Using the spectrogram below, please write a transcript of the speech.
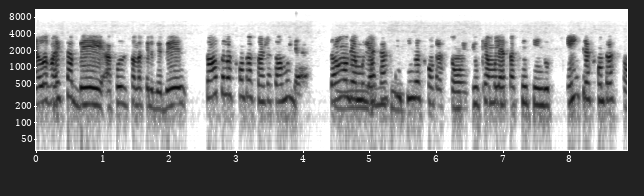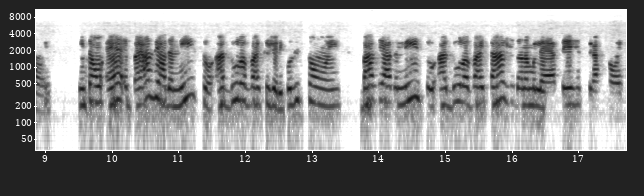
ela vai saber a posição daquele bebê só pelas contrações daquela mulher. Só onde a mulher está uhum. sentindo as contrações e o que a mulher está sentindo entre as contrações. Então, é baseada nisso, a dula vai sugerir posições, baseada nisso, a dula vai estar tá ajudando a mulher a ter respirações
